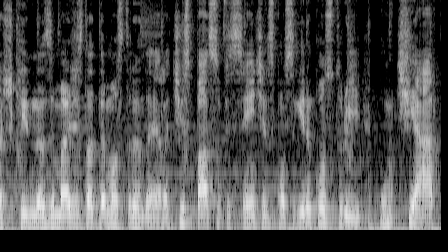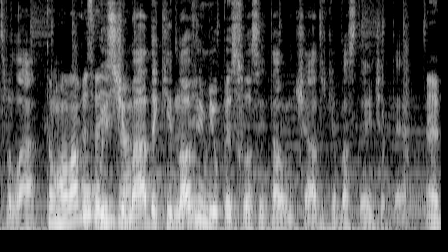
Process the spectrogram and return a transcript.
acho que nas imagens tá até mostrando ela, tinha espaço suficiente, eles conseguiram construir um teatro lá. Então rolava isso O, o aí já. estimado é que 9 mil pessoas sentavam no teatro, que é bastante até. É,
